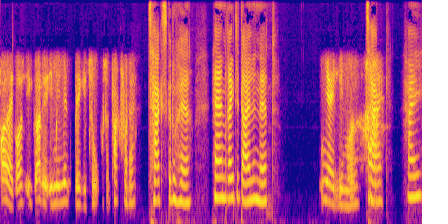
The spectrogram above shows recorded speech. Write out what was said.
Frederik også. I gør det eminent begge to, så tak for det. Tak skal du have. Ha' en rigtig dejlig nat. Ja, i lige måde. Tak. hej. Hej.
